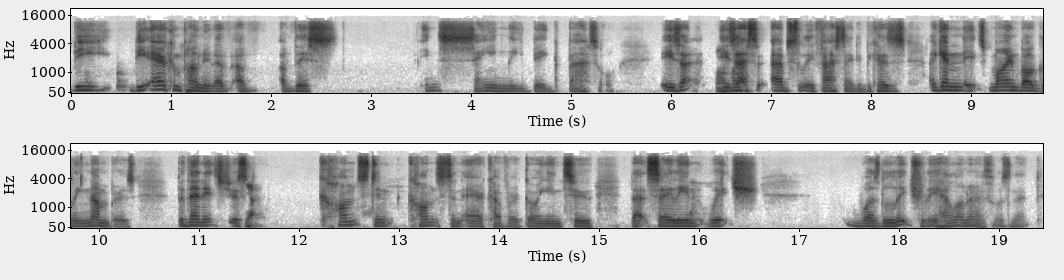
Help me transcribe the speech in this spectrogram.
the the air component of of, of this insanely big battle is uh, is Mhm. as- absolutely fascinating because again it's mind-boggling numbers but then it's just Yeah. constant constant air cover going into that salient which was literally hell on earth wasn't it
